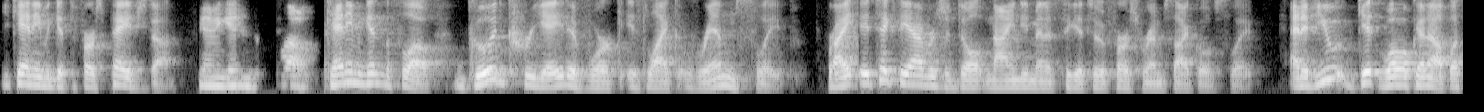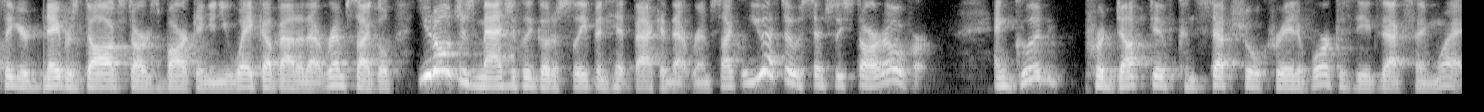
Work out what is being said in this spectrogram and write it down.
you can't even get the first page done can't even get in the flow can't even get in the flow good creative work is like rem sleep right it takes the average adult 90 minutes to get to the first rem cycle of sleep and if you get woken up, let's say your neighbor's dog starts barking and you wake up out of that REM cycle, you don't just magically go to sleep and hit back in that REM cycle. You have to essentially start over. And good, productive, conceptual, creative work is the exact same way.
